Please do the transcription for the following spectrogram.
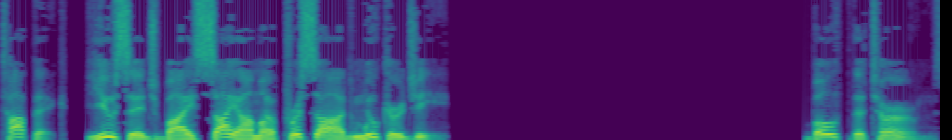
Topic Usage by Syama Prasad Mukherjee Both the terms,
